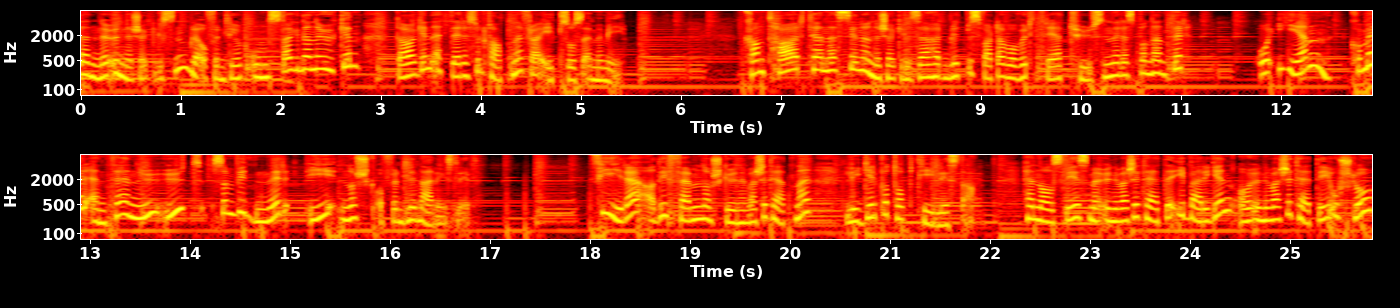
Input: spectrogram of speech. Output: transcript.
Denne undersøkelsen ble offentliggjort onsdag denne uken, dagen etter resultatene fra Ipsos MMI. Kantar TNS sin undersøkelse har blitt besvart av over 3000 respondenter. Og igjen kommer NTNU ut som vinner i norsk offentlig næringsliv. Fire av de fem norske universitetene ligger på topp ti-lista. Henholdsvis med Universitetet i Bergen og Universitetet i Oslo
